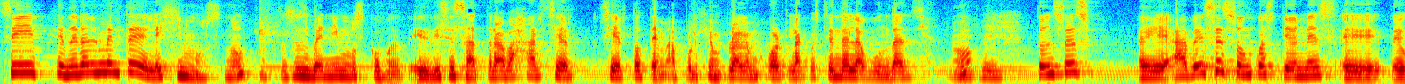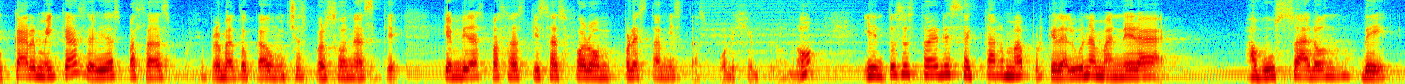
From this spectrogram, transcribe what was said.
Sí, generalmente elegimos, ¿no? Entonces venimos, como dices, a trabajar cier- cierto tema. Por ejemplo, a lo mejor la cuestión de la abundancia, ¿no? Entonces, eh, a veces son cuestiones eh, de- kármicas, de vidas pasadas. Por ejemplo, me ha tocado muchas personas que, que en vidas pasadas quizás fueron prestamistas, por ejemplo, ¿no? Y entonces traen ese karma porque de alguna manera abusaron de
